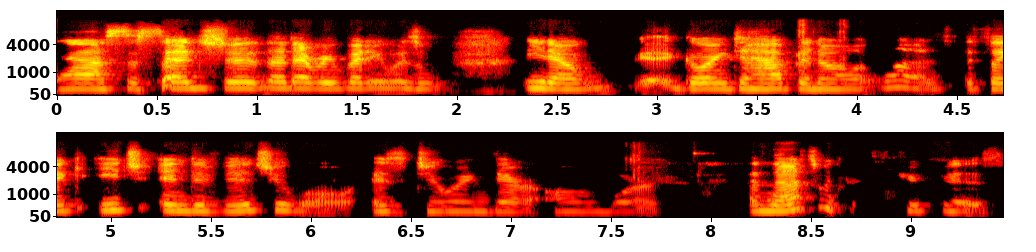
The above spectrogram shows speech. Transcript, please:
mass ascension that everybody was, you know, going to happen all at once. It's like each individual is doing their own work. And that's what this truth is.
